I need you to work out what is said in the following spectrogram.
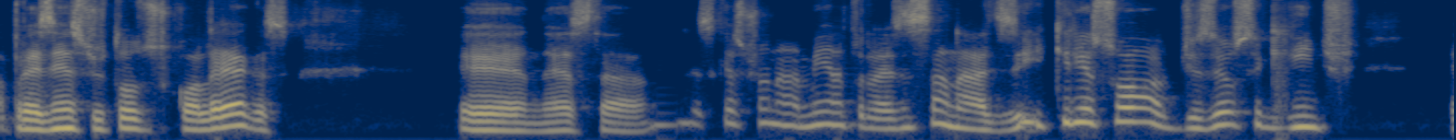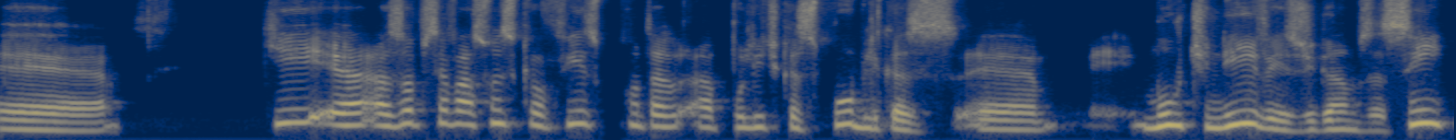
a presença de todos os colegas é, nessa, nesse questionamento, nessa análise. E queria só dizer o seguinte, é, que é, as observações que eu fiz quanto a, a políticas públicas é, multiníveis, digamos assim,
